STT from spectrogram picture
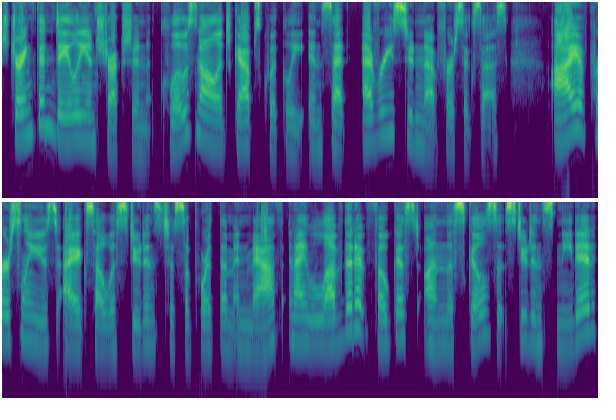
Strengthen daily instruction, close knowledge gaps quickly, and set every student up for success. I have personally used IXL with students to support them in math, and I love that it focused on the skills that students needed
